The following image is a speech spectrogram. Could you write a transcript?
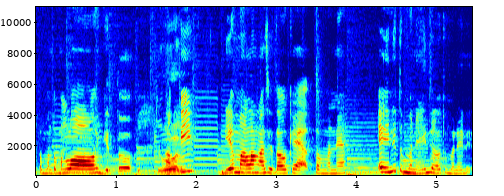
teman-teman lo gitu. Betul. Tapi dia malah ngasih tahu kayak temennya eh ini temennya ini loh temennya ini.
